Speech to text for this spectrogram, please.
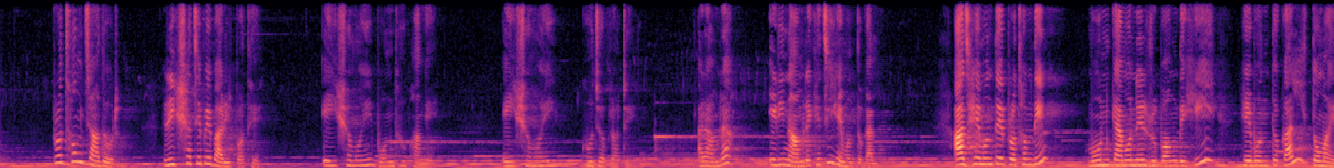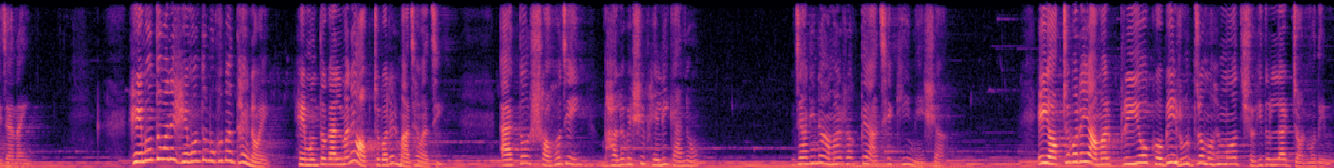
প্রথম চাদর রিক্সা চেপে বাড়ির পথে। এই সময়েই বন্ধু ভাঙে, এই সময়েই গুজব রটে। আর আমরা এরই নাম রেখেছি হেমন্তকাল। আজ হেমন্তের প্রথম দিন, মন কেমনের রূপং দেখি হেমন্তকাল তোমায় জানাই। হেমন্ত মানে হেমন্ত মুখোপাধ্যায় নয়, হেমন্তকাল মানে অক্টোবরের মাঝামাঝি। এত সহজেই ভালোবেসে ফেলি কেন? জানি না আমার রক্তে আছে কি নেশা। এই অক্টোবরেই আমার প্রিয় কবি রুদ্র মোহাম্মদ শহীদুল্লাহর জন্মদিন।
